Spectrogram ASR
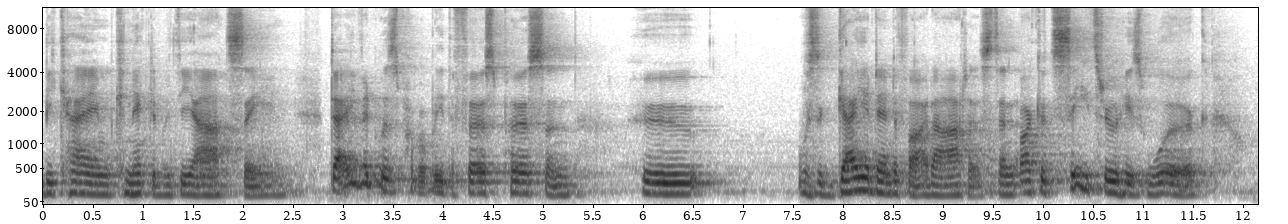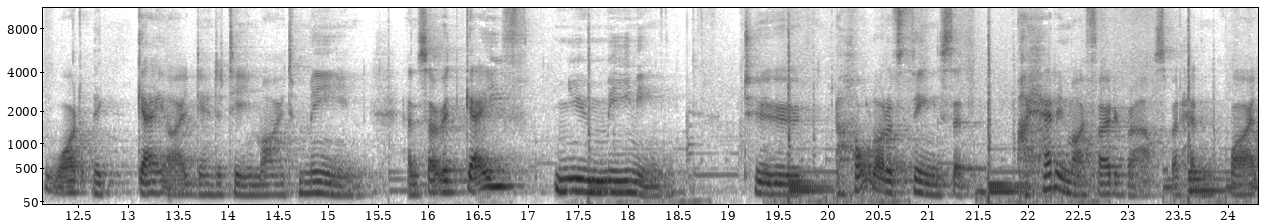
became connected with the art scene. David was probably the first person who was a gay identified artist, and I could see through his work what a gay identity might mean. And so it gave new meaning to a whole lot of things that I had in my photographs but hadn't quite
